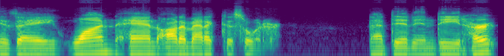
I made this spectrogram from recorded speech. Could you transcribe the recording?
is a one and automatic disorder. That did indeed hurt.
